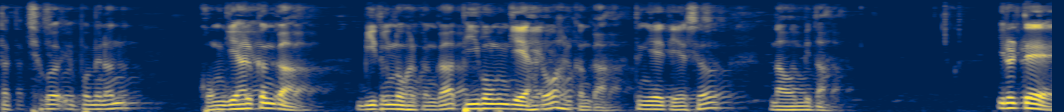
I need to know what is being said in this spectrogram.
딱 적어 보면은 공개할 건가, 미등록할 건가, 비공개하러 할 건가 등에 대해서 나옵니다. 이럴 때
